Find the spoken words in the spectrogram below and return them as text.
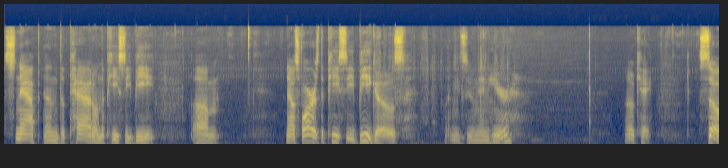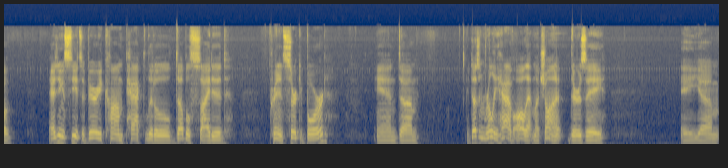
snap and the pad on the PCB. Um, now as far as the PCB goes, let me zoom in here. Okay, so as you can see it's a very compact little double-sided printed circuit board and um, it doesn't really have all that much on it. There's a a um,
